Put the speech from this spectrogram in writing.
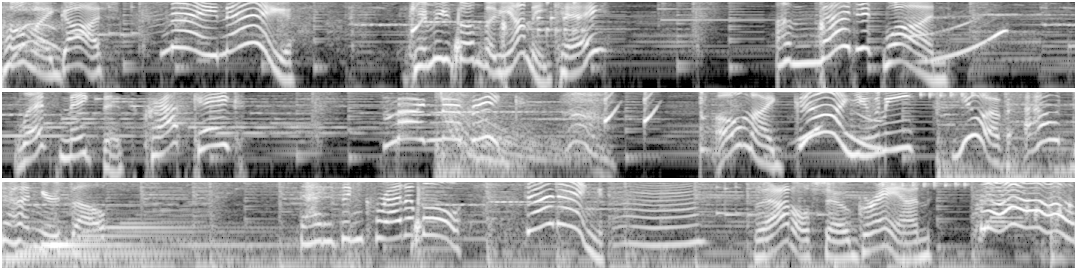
Oh my gosh! Nay, nay! Give me something yummy, Kay! A magic wand! Let's make this crap cake magnifique! Oh my god, Uni! You have outdone yourself! That is incredible! Stunning! That'll show Gran. Ah!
